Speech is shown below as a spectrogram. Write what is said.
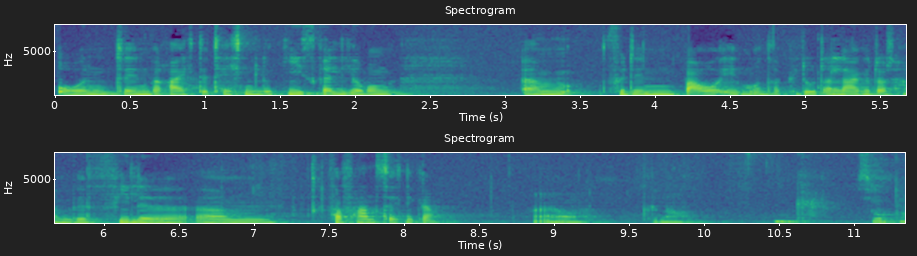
und den Bereich der Technologieskalierung. Ähm, für den Bau eben unserer Pilotanlage, dort haben wir viele ähm, Verfahrenstechniker. Ja, genau. Okay. Super.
